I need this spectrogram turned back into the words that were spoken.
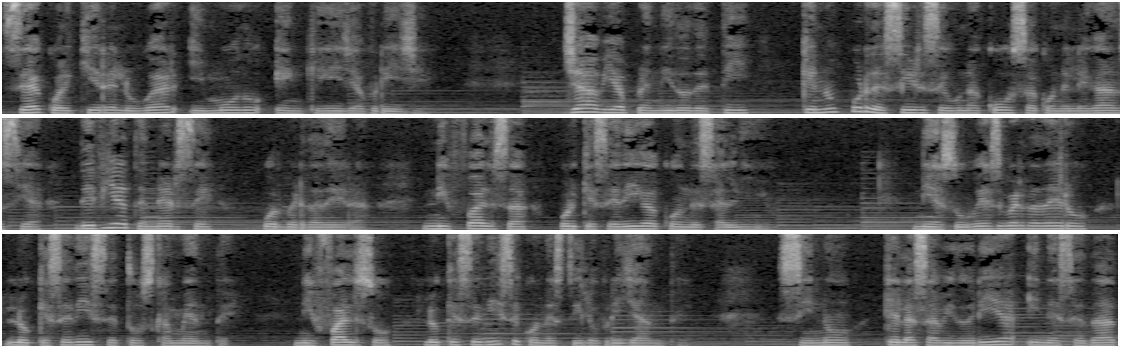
sea cualquiera el lugar y modo en que ella brille. Ya había aprendido de ti que no por decirse una cosa con elegancia debía tenerse por verdadera, ni falsa porque se diga con desaliño, ni a su vez verdadero lo que se dice toscamente, ni falso lo que se dice con estilo brillante, sino que la sabiduría y necedad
